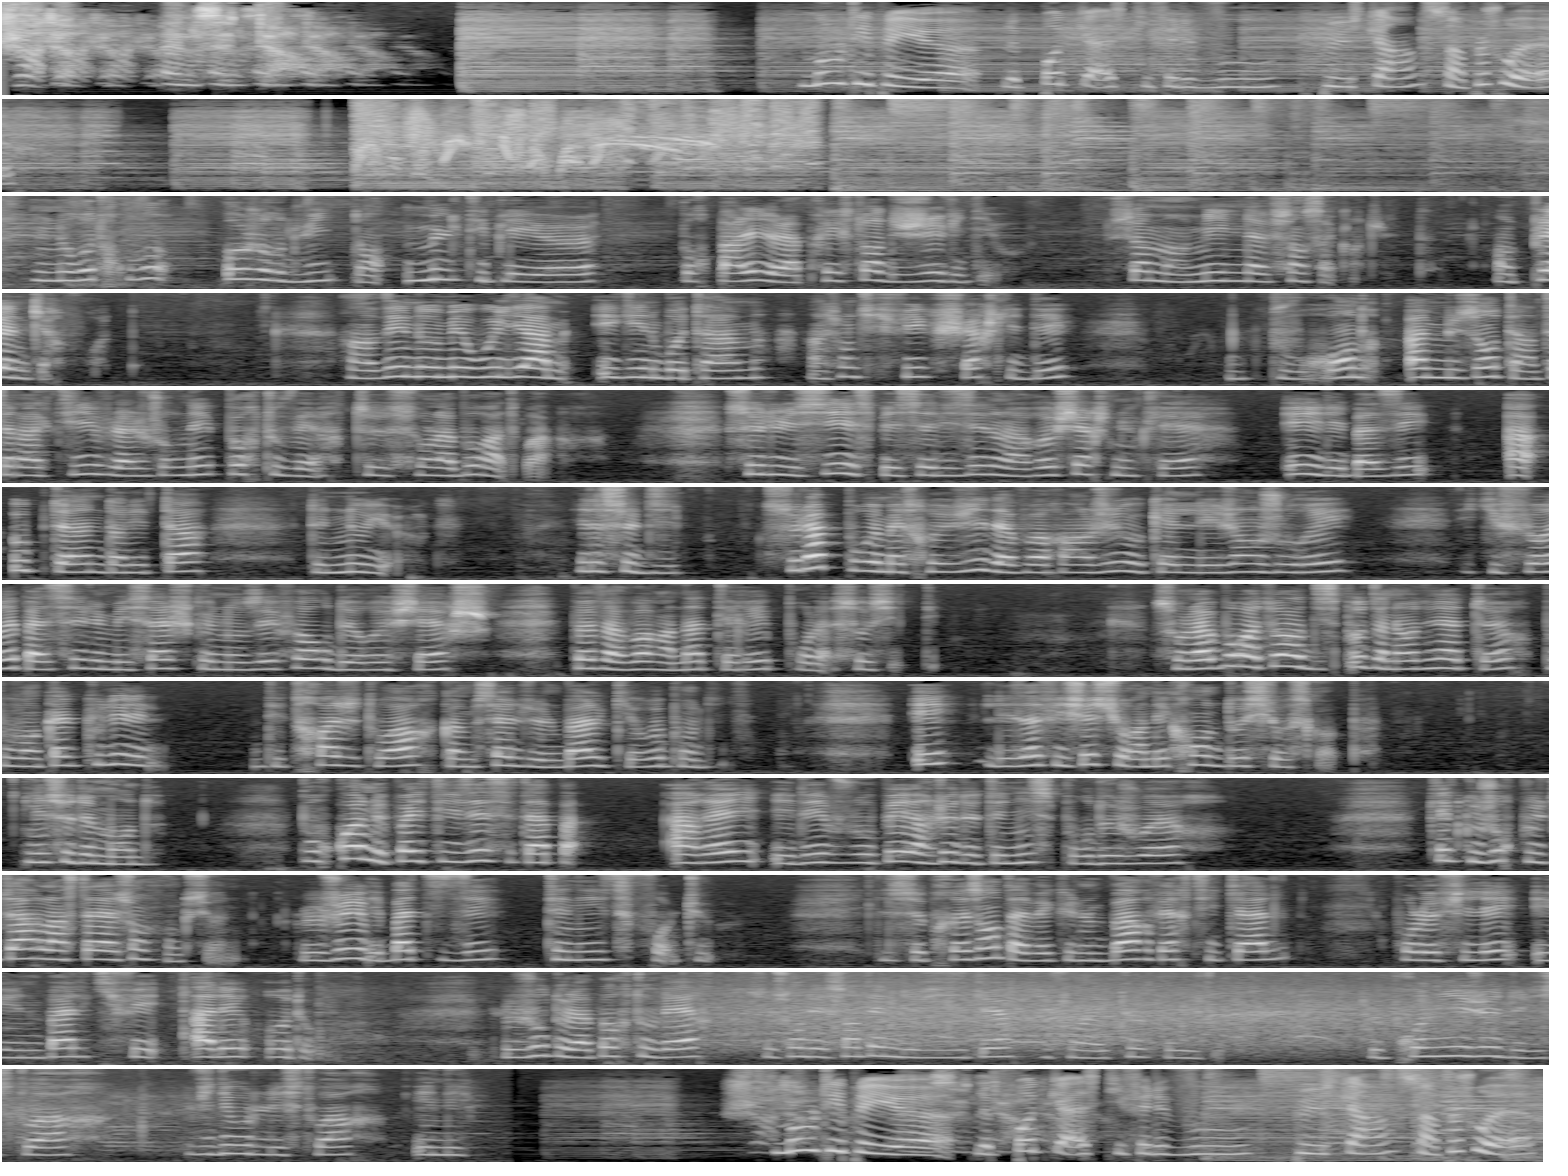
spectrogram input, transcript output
Shut up and sit down. Multiplayer, le podcast qui fait de vous plus qu'un simple joueur. Nous nous retrouvons aujourd'hui dans Multiplayer pour parler de la préhistoire du jeu vidéo. Nous sommes en 1958, en pleine guerre froide. Un dénommé William Higginbotham, un scientifique, cherche l'idée pour rendre amusante et interactive la journée porte ouverte de son laboratoire. Celui-ci est spécialisé dans la recherche nucléaire et il est basé à Upton dans l'État de New York. Il se dit Cela pourrait m'être vie d'avoir un jeu auquel les gens joueraient et qui ferait passer le message que nos efforts de recherche peuvent avoir un intérêt pour la société. Son laboratoire dispose d'un ordinateur pouvant calculer des trajectoires comme celle d'une balle qui rebondit et les afficher sur un écran d'oscilloscope. Il se demande pourquoi ne pas utiliser cet appareil et développer un jeu de tennis pour deux joueurs? Quelques jours plus tard, l'installation fonctionne. Le jeu est baptisé Tennis for Two. Il se présente avec une barre verticale pour le filet et une balle qui fait aller-retour. Le jour de la porte ouverte, ce sont des centaines de visiteurs qui font la queue pour y jouer. Le premier jeu de l'histoire, vidéo de l'histoire, est né. Multiplayer, le podcast qui fait de vous plus qu'un simple joueur.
